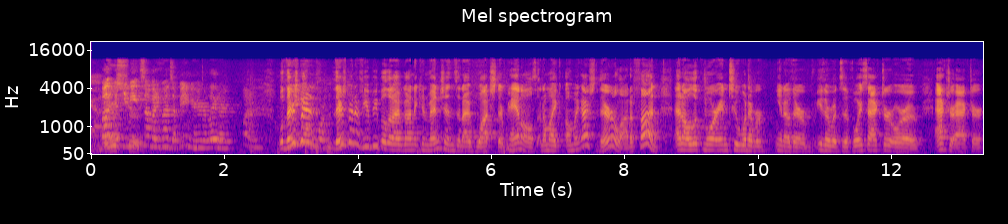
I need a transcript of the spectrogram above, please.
Yeah. But if is you meet somebody who ends up being your hero later, whatever. Well, there's been there's been a few people that I've gone to conventions and I've watched their panels and I'm like, oh my gosh, they're a lot of fun. And I'll look more into whatever you know, they're either it's a voice actor or a actor actor,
